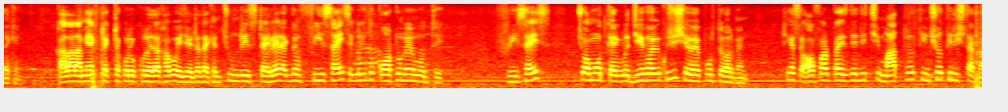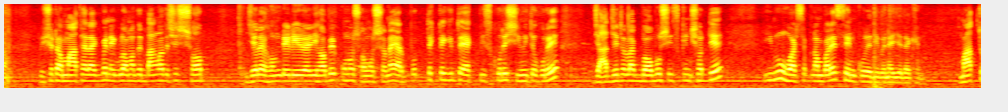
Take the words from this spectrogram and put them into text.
দেখেন কালার আমি একটা একটা করে খুলে দেখাবো। এই যে এটা দেখেন, চুনরি স্টাইলের, একদম ফ্রি সাইজ এগুলো কিন্তু কটনের মধ্যে। ফ্রি সাইজ চমৎকার। এগুলো যেভাবে খুশি সেভাবে পড়তে পারবেন। ঠিক আছে অফার প্রাইস দিয়ে দিচ্ছি মাত্র তিনশো তিরিশ টাকা। বিষয়টা মাথায় রাখবেন, এগুলো আমাদের বাংলাদেশের সব জেলায় হোম ডেলিভারি হবে, কোনো সমস্যা নাই। আর প্রত্যেকটা কিন্তু এক পিস করে সীমিত করে, যার যেটা লাগবে অবশ্যই স্ক্রিনশট দিয়ে ইমো হোয়াটসঅ্যাপ নাম্বারে সেন্ড করে দিবেন। এই যে দেখেন। মাত্র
